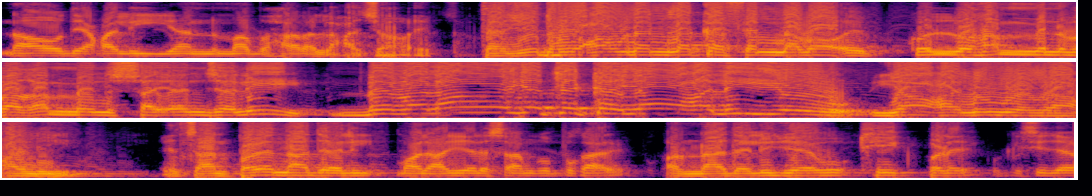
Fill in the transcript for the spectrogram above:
ناود علی مظہر العجائب. تجدہ عونا لک فی النوائب. کل ہم و غم سینجلی بولایتک یا علی یا علی یا علی انسان پڑھے ناد علی مولا علی علیہ السلام کو پکارے اور ناد علی جو ہے وہ ٹھیک پڑھے۔ کسی جگہ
